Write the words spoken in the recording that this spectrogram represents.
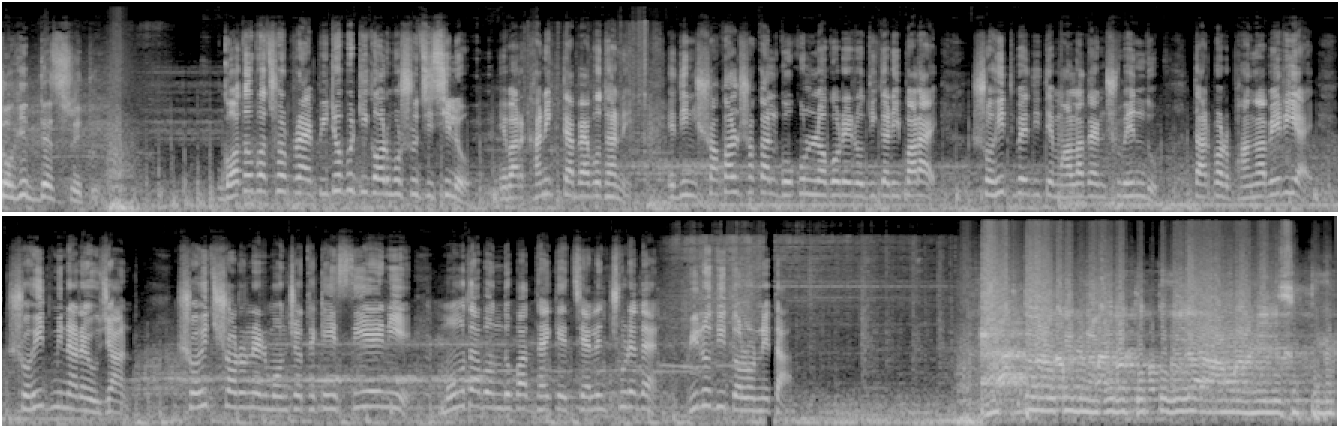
শহীদদের স্মৃতি। গত বছর প্রায় পিঠোপিঠি কর্মসূচি ছিল। এবার খানিকটা ব্যবধানে। এদিন সকাল সকাল গোকুলনগরের অধিকারী পাড়ায় শহীদ বেদিতে মালা দেন শুভেন্দু। তারপর ভাঙা ভাঙাবেরিয়ায় শহীদ মিনারেও যান। শহীদ স্মরণের মঞ্চ থেকে সিএ নিয়ে মমতা বন্দ্যোপাধ্যায়কে চ্যালেঞ্জ ছুড়ে দেন বিরোধী দলনেতা। একটা লোকের আমার থেকে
